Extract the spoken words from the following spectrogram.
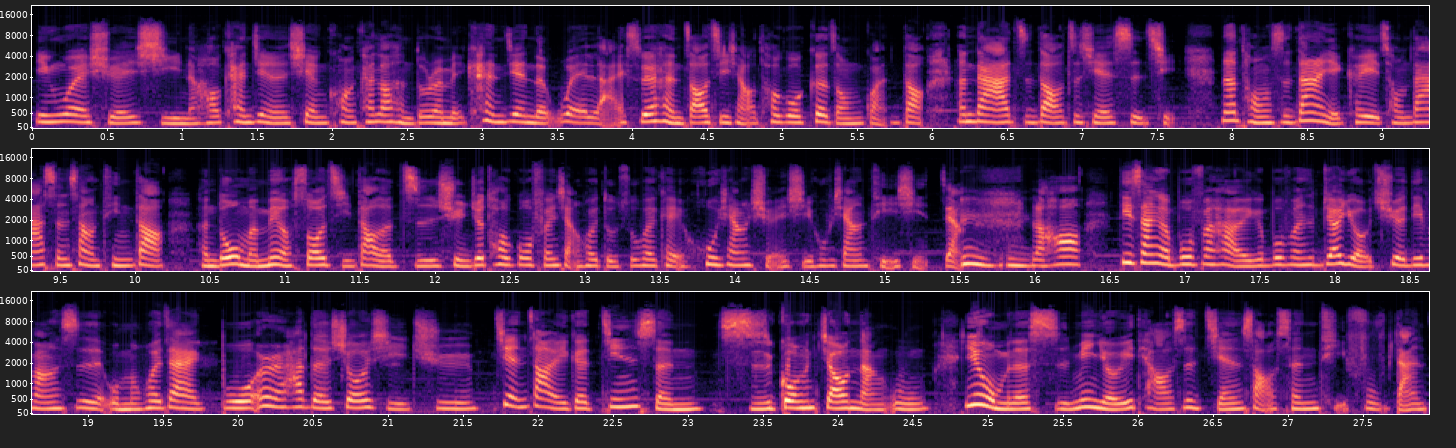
因为学习，然后看见了现况，看到很多人没看见的未来，所以很着急想要透过各种管道让。大家知道这些事情，那同时当然也可以从大家身上听到很多我们没有收集到的资讯，就透过分享会、读书会可以互相学习、互相提醒这样。嗯嗯。然后第三个部分还有一个部分是比较有趣的地方，是我们会在博二它的休息区建造一个精神时光胶囊屋，因为我们的使命有一条是减少身体负担，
